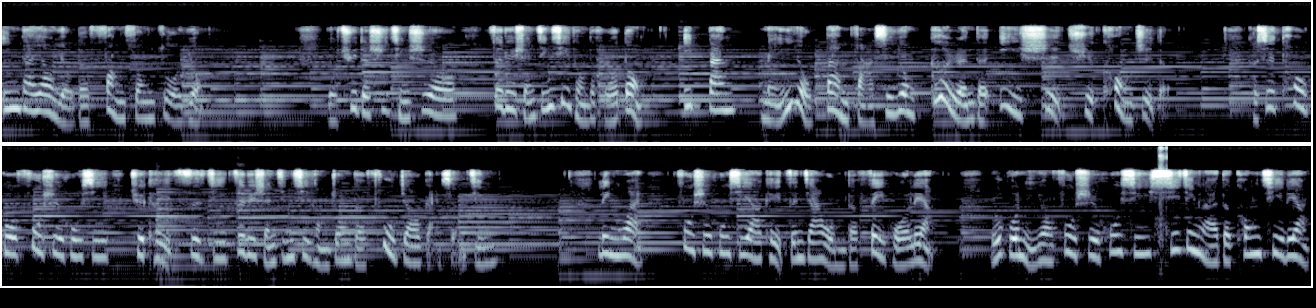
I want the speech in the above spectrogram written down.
应该要有的放松作用。有趣的事情是哦，自律神经系统的活动一般没有办法是用个人的意识去控制的，可是透过腹式呼吸却可以刺激自律神经系统中的副交感神经。另外，腹式呼吸啊可以增加我们的肺活量。如果你用腹式呼吸，吸进来的空气量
